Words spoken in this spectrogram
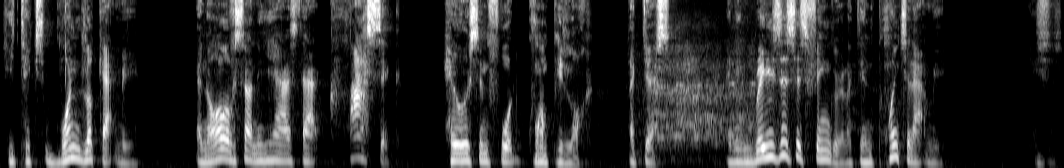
he takes one look at me. And all of a sudden, he has that classic Harrison Ford grumpy look, like this. And he raises his finger, like, and points it at me. He says,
